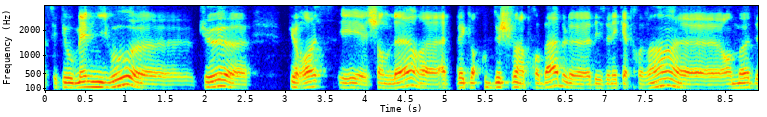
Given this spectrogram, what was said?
c'était au même niveau que, que Ross et Chandler, euh, avec leur coupe de cheveux improbable euh, des années 80, euh, en mode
